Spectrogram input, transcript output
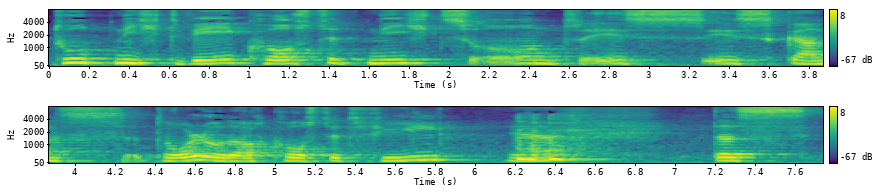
tut nicht weh, kostet nichts und ist, ist ganz toll oder auch kostet viel, ja, das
